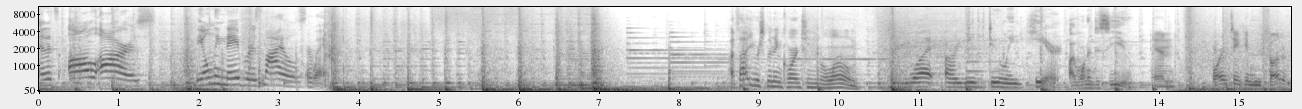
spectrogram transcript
And it's all ours. The only neighbor is miles away. I thought you were spending quarantine alone. What are you doing here? I wanted to see you. And quarantine can be fun.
